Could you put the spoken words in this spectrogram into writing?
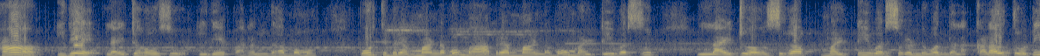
హా, ఇదే లైట్ హౌస్ ఇదే పరంధామము. పూర్తి బ్రహ్మాండము మహాబ్రహ్మాండము మల్టీవర్స్ లైట్ హౌస్గా మల్టీవర్స్ రెండు వందల కళలతోటి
